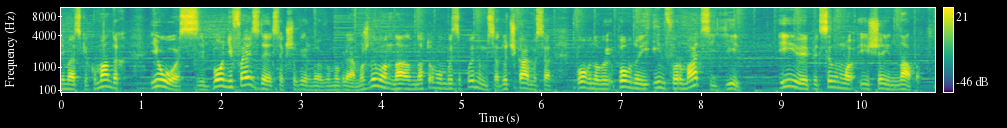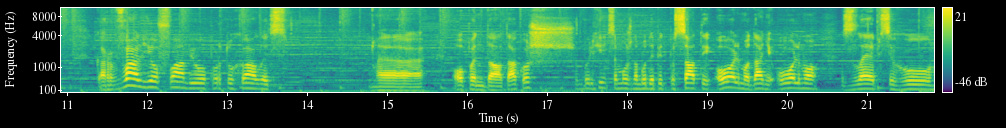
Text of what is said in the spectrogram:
німецьких командах. І ось Боніфейс, здається, якщо вірно вимовляю. Можливо, на, на тому ми зупинимося, дочекаємося повної, повної інформації і підсилимо і й напад. Карвальо, Фабіо, португалець. Е, Опенда також бельгійця можна буде підписати. Ольмо, Дані Ольмо з Лейпцигу.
